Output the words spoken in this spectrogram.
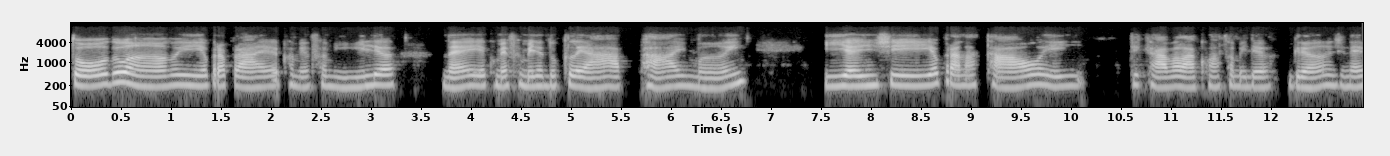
todo ano ia pra praia com a minha família, né? Ia com a minha família nuclear, pai, mãe. E a gente ia para Natal e ficava lá com a família grande, né?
